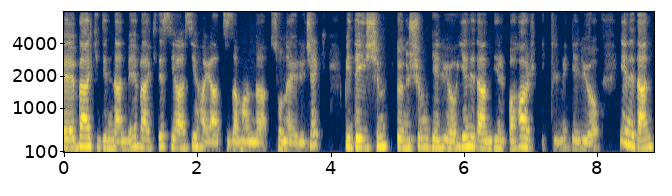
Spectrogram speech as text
e, belki dinlenmeye, belki de siyasi hayatı zamanla sona erecek. Bir değişim, dönüşüm geliyor. Yeniden bir bahar iklimi geliyor. Yeniden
